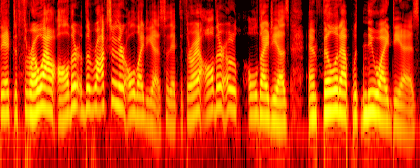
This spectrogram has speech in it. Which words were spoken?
They have to throw out all their the rocks are their old ideas, so they have to throw out all their old ideas and fill it up with new ideas,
